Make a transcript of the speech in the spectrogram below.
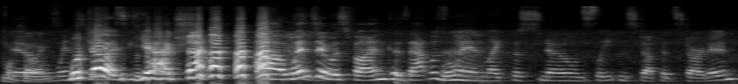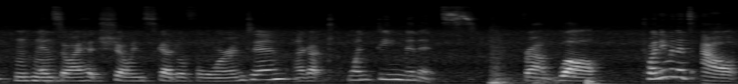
More showings. Wednesday More was- showings. yeah, actually, uh, Wednesday was fun because that was when like the snow and sleet and stuff had started, Mhm. and so I had showings scheduled for Warrenton. I got 20 minutes from well, 20 minutes out.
